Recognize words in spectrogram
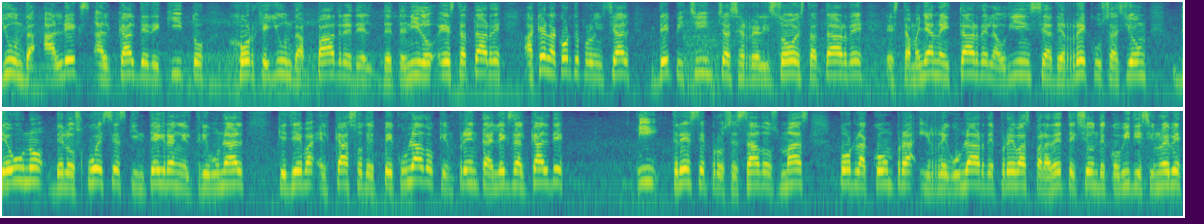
Yunda, al ex alcalde de Quito, Jorge Yunda, padre del detenido esta tarde. Acá en la Corte Provincial de Pichincha se realizó esta tarde, esta mañana y tarde, la audiencia de recusación de uno de los jueces que integran el tribunal que lleva el caso de peculado que enfrenta el ex alcalde y 13 procesados más por la compra irregular de pruebas para detección de COVID-19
